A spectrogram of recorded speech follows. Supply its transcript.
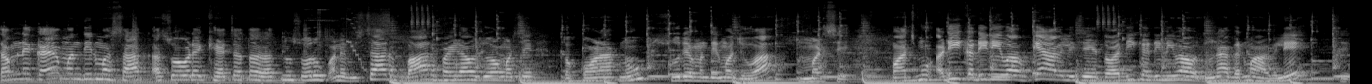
તમને કયા મંદિરમાં સાત અશ્વ વડે ખેંચાતા રથનું સ્વરૂપ અને વિશાળ બાર પૈડાઓ જોવા મળશે? તો કોણાર્કનું સૂર્ય મંદિરમાં જોવા મળશે. પાંચમું. અડી કડીની વાવ ક્યાં આવેલી છે? તો અડી કડીની વાવ જુનાગઢમાં આવેલી છે.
